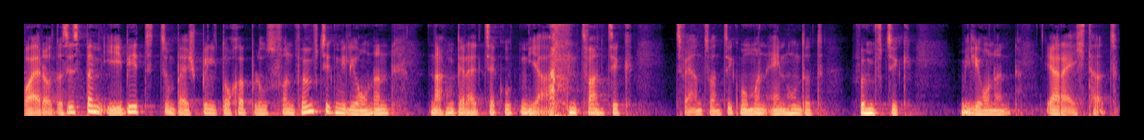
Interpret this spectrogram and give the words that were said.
Euro. Das ist beim EBIT zum Beispiel doch ein Plus von 50 Millionen nach einem bereits sehr guten Jahr 2022, wo man 150 Millionen erreicht hat.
